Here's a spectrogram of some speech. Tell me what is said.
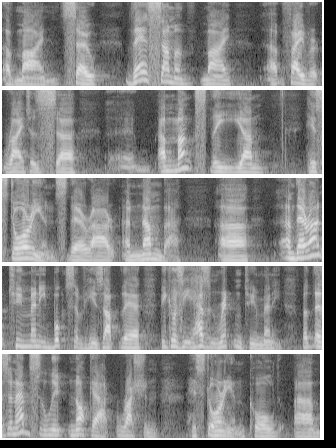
of mine. So there's some of my uh, favourite writers. Uh, uh amongst the um, historians, there are a number. And there aren't too many books of his up there because he hasn't written too many. But there's an absolute knockout Russian historian called um,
